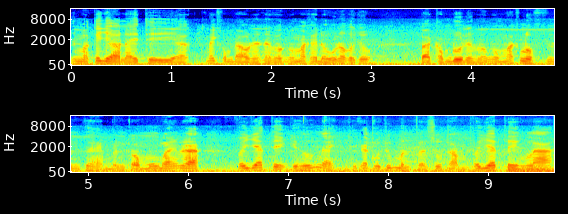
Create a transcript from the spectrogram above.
Nhưng mà cái giờ này thì à, mấy cọng đầu này nó vẫn còn mắt đầy đủ rồi cô chú. Và cọng đuôi này vẫn còn mắt luôn. Nên cái hàng bên con muốn bán ra với giá tiền cái hướng này, thì các cô chú mình phải sưu tầm với giá tiền là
